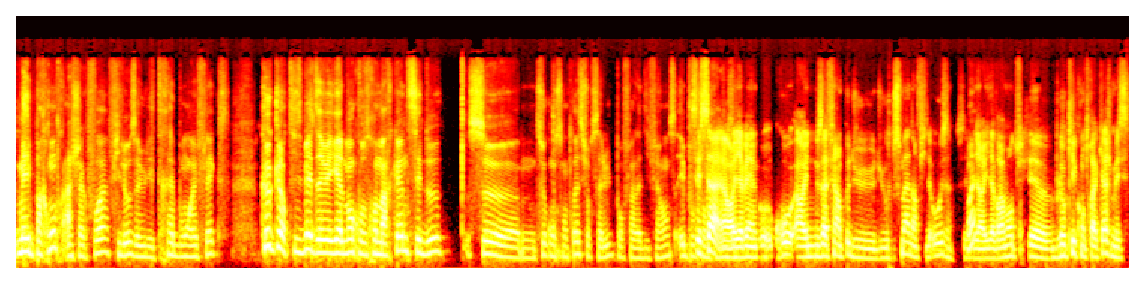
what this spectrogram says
Mais par contre, à chaque fois, Philos a eu les très bons réflexes que Curtis Bates a eu également contre Marken, c'est de se, euh, se concentrer sur sa lutte pour faire la différence. et pour C'est ça. Alors, il y avait un gros, gros- Alors, il nous a fait un peu du, du Ousmane, hein, Phil Oz. C'est-à-dire, il a vraiment sais, euh, bloqué contre la cage, mais c'est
